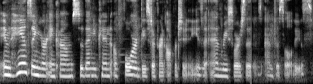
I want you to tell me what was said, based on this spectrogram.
enhancing your income so then you can afford these different opportunities and resources and facilities.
